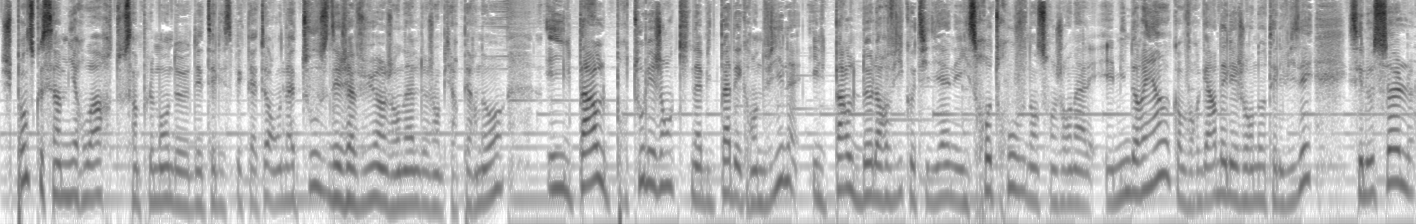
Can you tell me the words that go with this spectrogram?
Je pense que c'est un miroir tout simplement de, des téléspectateurs. On a tous déjà vu un journal de Jean-Pierre Pernaud et il parle pour tous les gens qui n'habitent pas des grandes villes, il parle de leur vie quotidienne et ils se retrouvent dans son journal. Et mine de rien, quand vous regardez les journaux télévisés, c'est le seul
